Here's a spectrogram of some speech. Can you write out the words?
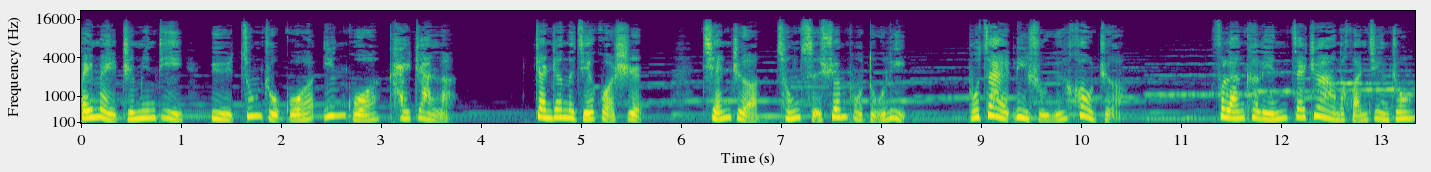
北美殖民地与宗主国英国开战了。战争的结果是，前者从此宣布独立，不再隶属于后者。富兰克林在这样的环境中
